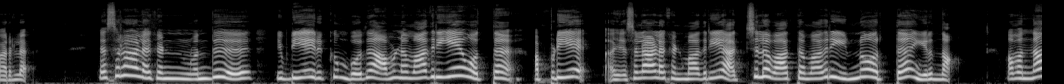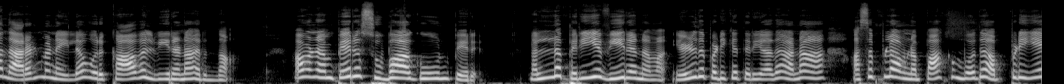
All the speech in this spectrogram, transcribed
வரல. எசலாளகன் வந்து இப்படியே இருக்கும்போது அவனை மாதிரியே ஒருத்தன் அப்படியே எசலாளகன் மாதிரியே அச்சில் வாத்த மாதிரி இன்னொருத்தன் இருந்தான். அவன் தான் அந்த அரண்மனையில் ஒரு காவல் வீரனாக இருந்தான். அவன் பேர் சுபாகுன்னு பேர். நல்ல பெரிய வீரன் அவன். எழுத படிக்க தெரியாது. ஆனால் அசப்பில் அவனை பார்க்கும்போது அப்படியே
